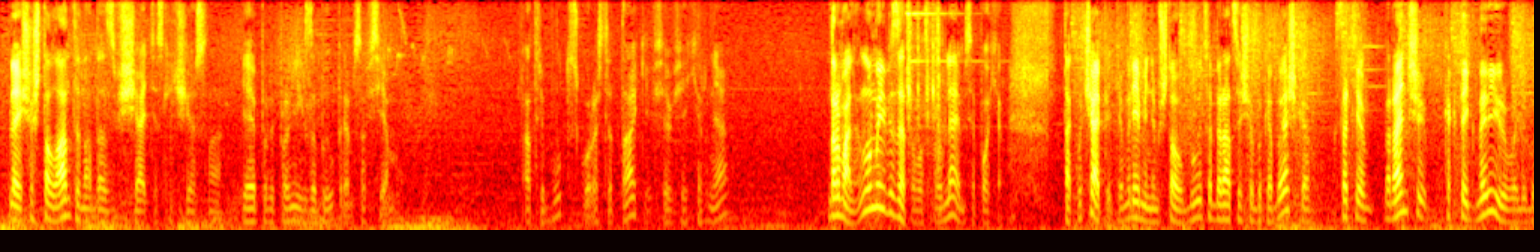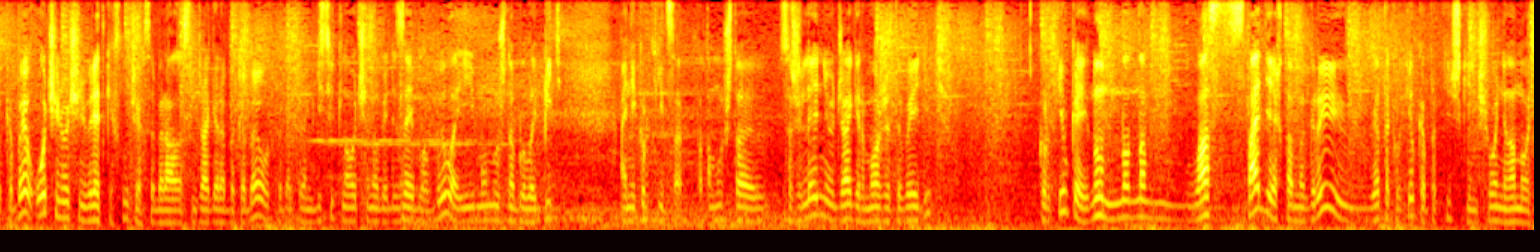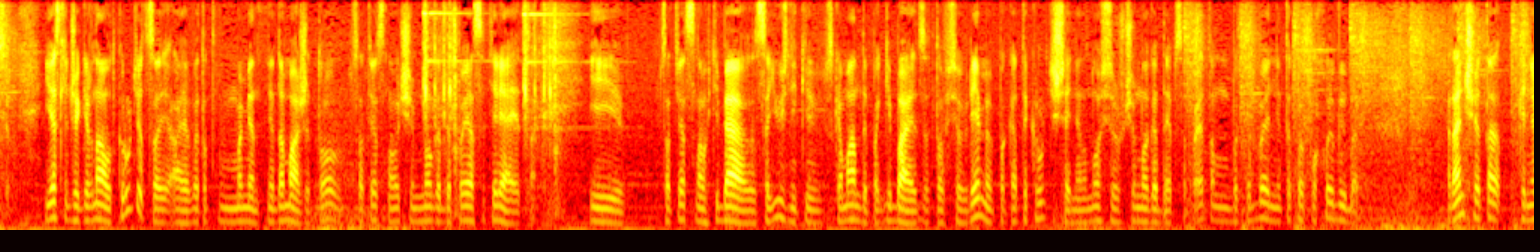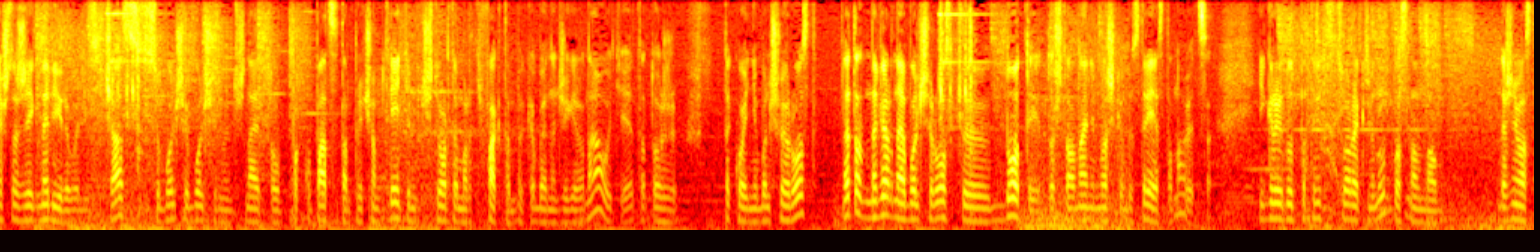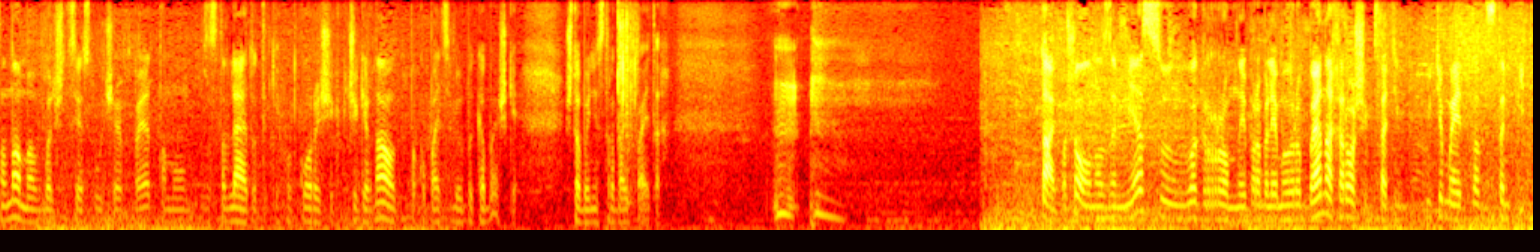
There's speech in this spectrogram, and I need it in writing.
Бля, еще ж таланты надо освещать, если честно. Я про, про них забыл прям совсем. Атрибуты, скорость атаки, вся, вся херня. Нормально, ну мы и без этого справляемся, похер. Так, у Чапи тем временем что, будет собираться еще БКБшка. Кстати, раньше как-то игнорировали БКБ, очень-очень в редких случаях собиралась Джаггера БКБ, вот когда прям действительно очень много дизейблов было, и ему нужно было бить, а не крутиться. Потому что, к сожалению, Джаггер может и выйдить крутилкой. Ну, на, на last стадиях там игры эта крутилка практически ничего не наносит. Если Juggernaut крутится, а в этот момент не дамажит, то, соответственно, очень много DPS теряется. И соответственно, у тебя союзники с команды погибают за то все время, пока ты крутишься, не наносишь очень много депса. Поэтому БКБ не такой плохой выбор. Раньше это, конечно же, игнорировали. Сейчас все больше и больше начинает по- покупаться там, причем третьим, четвертым артефактом БКБ на Джаггернауте. Это тоже такой небольшой рост. Это, наверное, больше рост э, доты, то, что она немножко быстрее становится. Игры идут по 30-40 минут в основном. Даже не в основном, а в большинстве случаев. Поэтому заставляют вот таких вот корыщей, как Juggernaut, покупать себе БКБшки, чтобы не страдать в файтах. Так, пошел у нас замес. Огромные проблемы у Рубена. Хороший, кстати, ultimate от Stampede.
